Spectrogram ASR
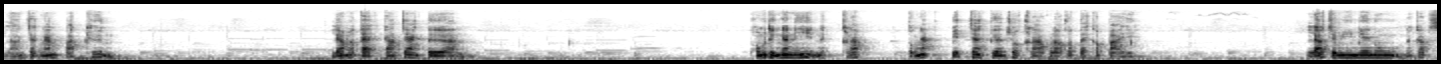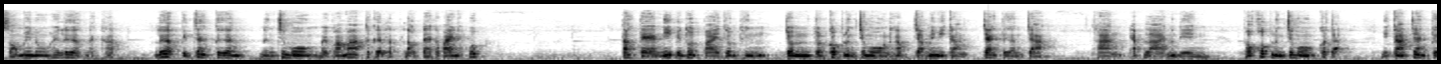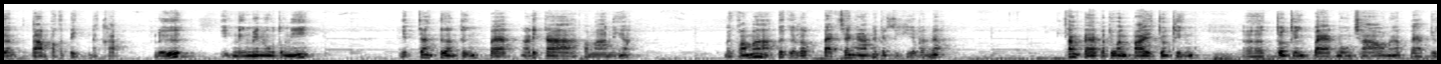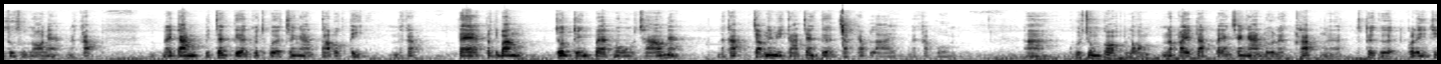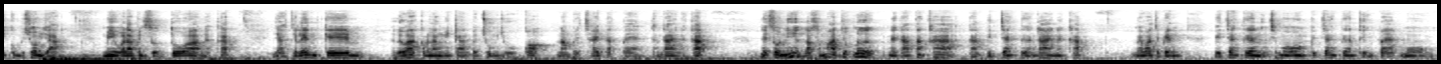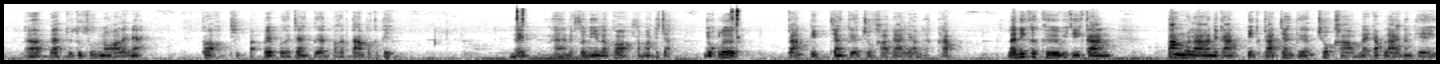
หลังจากนั้นปัดขึ้น แล้วมาแตะการแจ้งเตือน ผมถึงหน้านี้นะครับ ตรงนี้ปิดแจ้งเตือนชั่วคราวเราก็แตะเข้าไป แล้วจะมีเมนูนะครับสองเมนูให้เลือกนะครับ เลือกปิดแจ้งเตือน 1 ชั่วโมง หมายความว่าถ้าเกิดเราแตะเข้าไปเนี่ยปุ๊บตั้งแต่นี้เป็นต้นไปจนถึงจนจนครบ 1 ชั่วโมงนะครับจะไม่มีการแจ้งเตือนจากทางแอปไลน์นั่นเอง พอครบ 1 ชั่วโมงก็จะมีการแจ้งเตือนตามปกตินะครับ หรืออีกหนึ่งเมนูตรงนี้ปิดแจ้งเตือนถึง 8 นาฬิกาประมาณนี้ฮะหมายความว่าถ้าเกิดเราแตะใช้งานให้เป็นสีเขียวแบบเนี้ยตั้งแต่ปัจจุบันไปจนถึงเอ่อจนถึง 8 โมงเช้านะครับ8.00นเนี่ยนะครับ ในการปิดแจ้งเตือนก็จะเปิดใช้งานตามปกตินะครับแต่ปัจจุบันจนถึง8โมงเช้าเนี่ยนะครับจะไม่มีการแจ้งเตือนจากแอปไลน์นะครับผมคุณผู้ชมก็ลองนำไปดัดแปลงใช้งานดูนะครับนะถ้าเกิดกรณีที่คุณผู้ชมอยากมีเวลาเป็นส่วนตัวนะครับ อยากจะเล่นเกม หรือว่ากำลังมีการประชุมอยู่ก็นำไปใช้ดัดแปลงกันได้นะครับ ในส่วนนี้เราสามารถยกเลิกในการตั้งค่าการปิดแจ้งเตือนได้นะครับ ไม่ว่าจะเป็นปิดแจ้งเตือน 1 ชั่วโมง ปิดแจ้งเตือนถึง 8 โมงเอ่อ8.00นอะไรเนี่ย ก็ที่ไปเปิดแจ้งเตือนปกติตามปกติในอ่าในส่วนนี้เราก็สามารถที่จะยกเลิกการปิดแจ้งเตือนชั่วคราวได้แล้วนะครับ และนี่ก็คือวิธีการตั้งเวลาในการปิดการแจ้งเตือนชั่วคราวในแอปไลน์นั่นเอง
